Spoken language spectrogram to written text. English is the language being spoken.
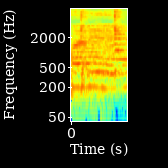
परे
